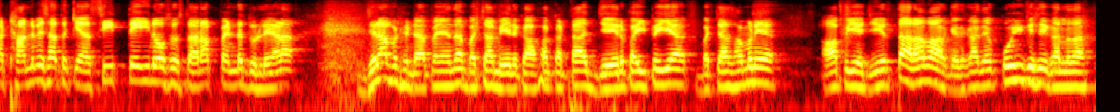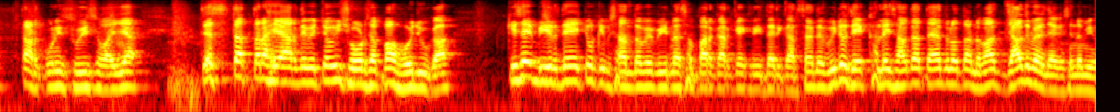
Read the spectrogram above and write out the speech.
9871823917 ਪਿੰਡ ਦੁੱਲੇ ਵਾਲਾ ਜ਼ਿਲ੍ਹਾ ਬਠਿੰਡਾ ਪੈ ਜਾਂਦਾ, ਬੱਚਾ ਮੇਲ ਕਾਫਾ ਕੱਟਾ, ਜੇਰ ਪਈ ਪਈ ਆ, ਬੱਚਾ ਸਾਹਮਣੇ ਆ। ਆ ਪਈ ਆ ਜੇਰ ਧਾਰਾ ਮਾਰ ਕੇ ਦਿਖਾ ਦਿਓ, ਕੋਈ ਕਿਸੇ ਗੱਲ ਦਾ ਧੜਕੋ ਨਹੀਂ, ਸੂਈ ਸਵਾਈ ਆ। ਤੇ 77000 ਦੇ ਵਿੱਚ ਉਹ ਵੀ ਛੋਟ ਛੱਪਾ ਹੋ ਜਾਊਗਾ। ਕਿਸੇ ਵੀਰ ਦੇ ਝੋਟੀ ਪਸੰਦ ਹੋਵੇ, ਵੀਰ ਨਾਲ ਸੰਪਰਕ ਕਰਕੇ ਖਰੀਦਦਾਰੀ ਕਰ ਸਕਦੇ ਹੋ। ਵੀਡੀਓ ਦੇਖਣ ਲਈ ਸਭ ਦਾ ਤਹਿ ਦਿਲੋਂ ਧੰਨਵਾਦ। ਜਲਦ ਮਿਲ ਜਾਏ ਕਿਸੇ ਨਵੀਂ ਹੋਰ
